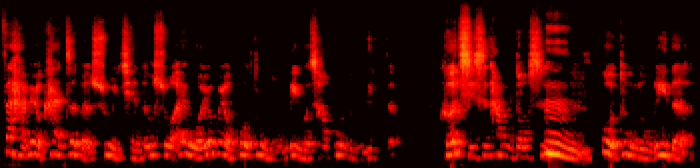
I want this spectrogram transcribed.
在还没有看这本书以前都说，哎，我又没有过度努力，我超不努力的。可其实他们都是过度努力的。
